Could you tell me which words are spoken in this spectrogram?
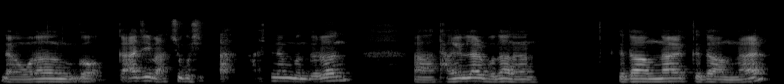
내가 원하는 것까지 맞추고 싶다 하시는 분들은 아, 당일날보다는 그 다음날 그 다음날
